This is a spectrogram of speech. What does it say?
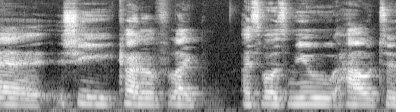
uh, she kind of like I suppose knew how to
